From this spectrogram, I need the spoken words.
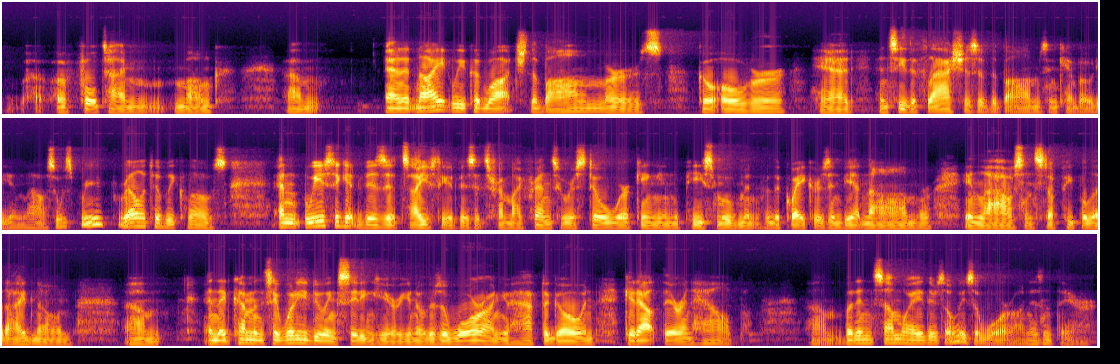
a, a full-time monk. Um, and at night we could watch the bombers go overhead and see the flashes of the bombs in Cambodia and Laos. It was relatively close. And we used to get visits. I used to get visits from my friends who were still working in the peace movement for the Quakers in Vietnam or in Laos and stuff, people that I'd known. Um, and they'd come and say, What are you doing sitting here? You know, there's a war on. You have to go and get out there and help. Um, but in some way, there's always a war on, isn't there?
